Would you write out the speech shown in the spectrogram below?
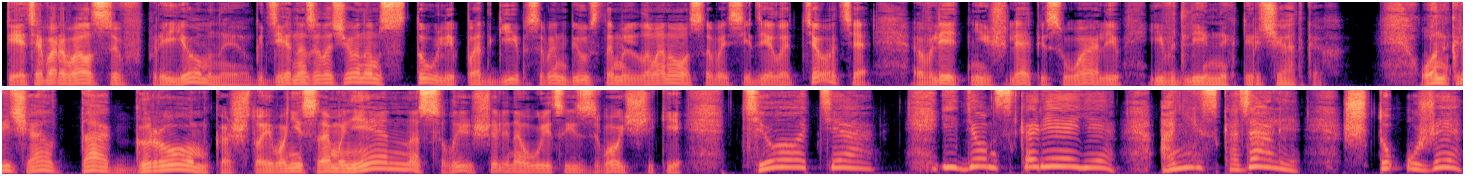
Петя ворвался в приемную, где на золоченом стуле под гипсовым бюстом Ломоносова сидела тетя в летней шляпе с вуалью и в длинных перчатках. Он кричал так громко, что его, несомненно, слышали на улице извозчики. «Тетя! Идем скорее! Они сказали, что уже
